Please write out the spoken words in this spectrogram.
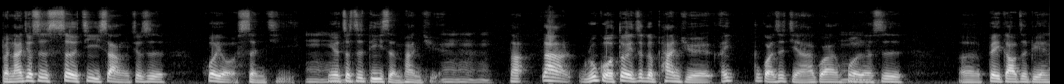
本来就是设计上就是会有审级，嗯，因为这是第一审判决，嗯嗯嗯。那那如果对这个判决，哎，不管是检察官或者是呃被告这边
